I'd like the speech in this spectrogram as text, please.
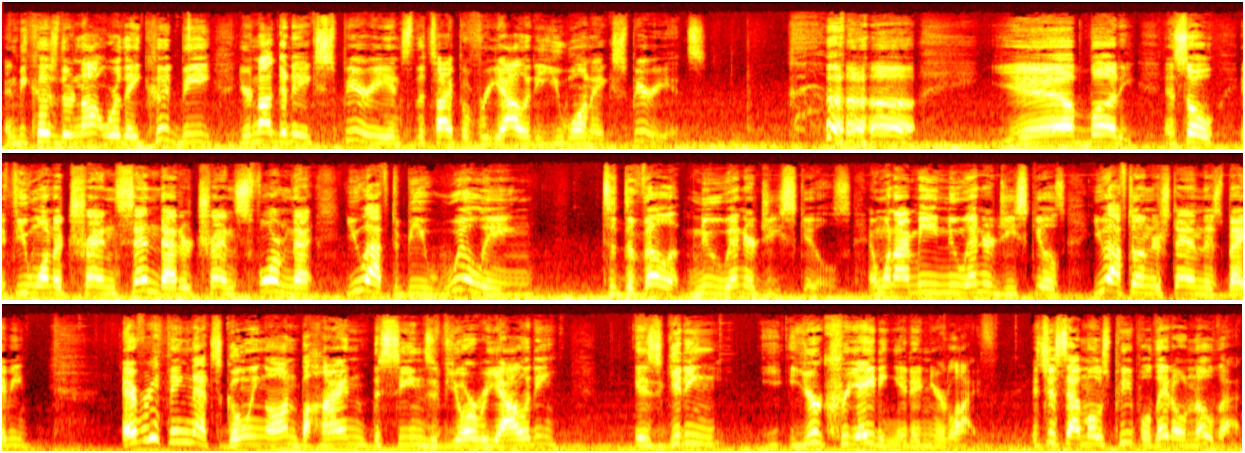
And because they're not where they could be, you're not going to experience the type of reality you want to experience. yeah, buddy. And so, if you want to transcend that or transform that, you have to be willing to develop new energy skills. And when I mean new energy skills, you have to understand this, baby. Everything that's going on behind the scenes of your reality is getting, you're creating it in your life. It's just that most people, they don't know that.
